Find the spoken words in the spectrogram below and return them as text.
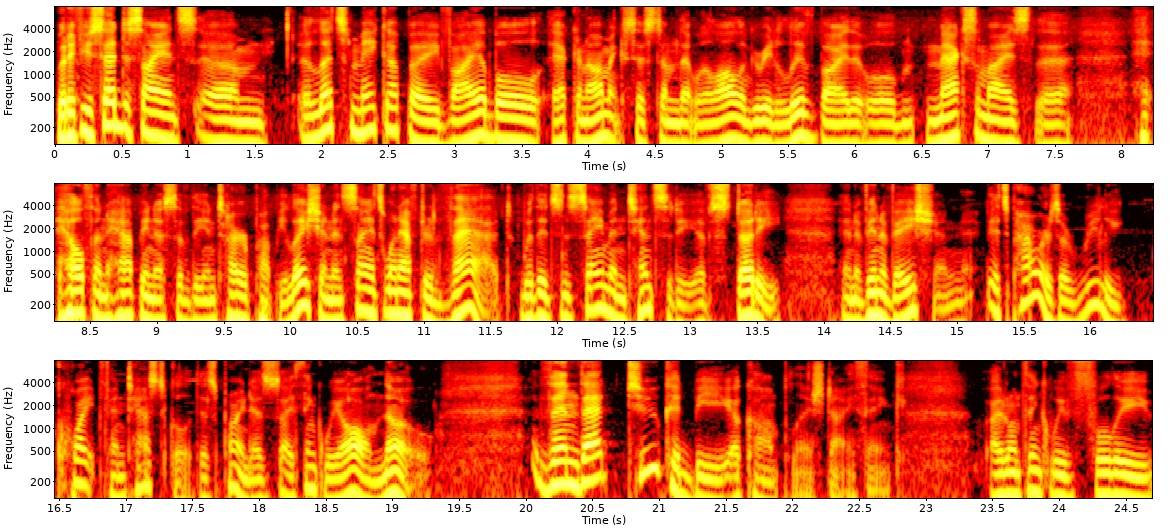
But if you said to science, um, let's make up a viable economic system that we'll all agree to live by, that will maximize the health and happiness of the entire population. And science went after that with its same intensity of study and of innovation. Its powers are really quite fantastical at this point, as I think we all know. Then that too could be accomplished, I think. I don't think we've fully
